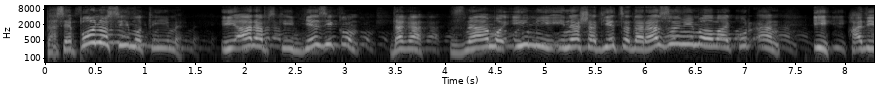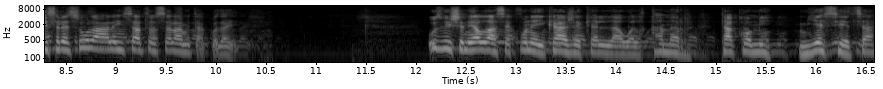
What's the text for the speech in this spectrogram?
Da se ponosimo time. I arapskim jezikom. Da ga znamo i mi i naša djeca. Da razumimo ovaj Kur'an. I hadis Resula ali i sato salam i tako dalje. Uzvišeni Allah se kune i kaže kella wal kamer tako mi mjeseca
